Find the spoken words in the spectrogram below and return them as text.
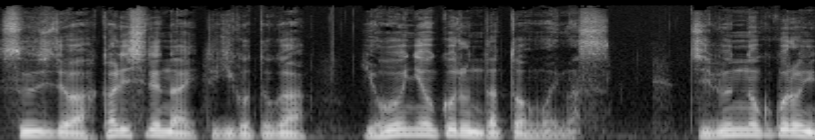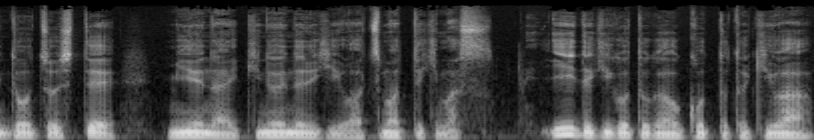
数字では計り知れない出来事が容易に起こるんだと思います。自分の心に同調して見えない気のエネルギーは集まってきます。いい出来事が起こった時は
